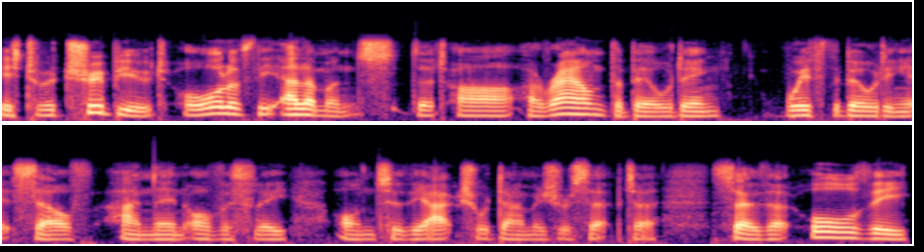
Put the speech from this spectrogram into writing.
is to attribute all of the elements that are around the building with the building itself and then obviously onto the actual damage receptor so that all the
